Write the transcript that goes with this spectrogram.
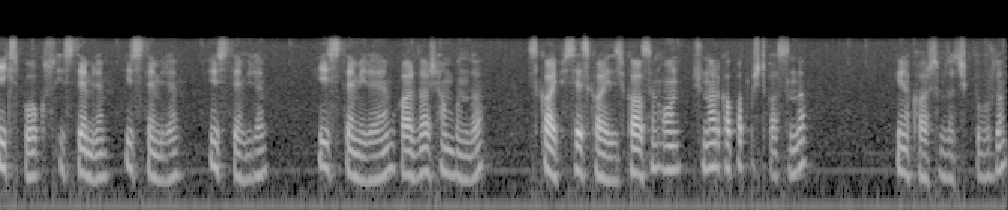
Xbox istemirem. İstemirem. İstemirem. İstemirem. Kardeş hem bunda Skype ses kaydedici kalsın. 10 şunları kapatmıştık aslında. Yine karşımıza çıktı buradan.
